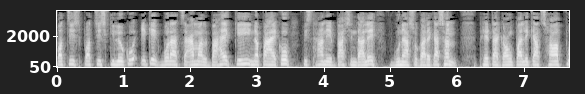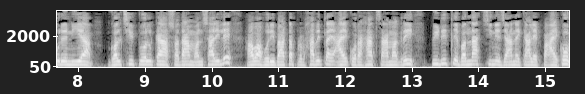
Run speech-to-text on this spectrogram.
पच्चीस पच्चीस किलोको एक एक बोरा चामल बाहेक केही नपाएको स्थानीय बासिन्दाले गुनासो गरेका छन्। फेटा गाउँपालिका छ पुरेनिया गल्छी टोलका सदाम अन्सारीले हावाहुरीबाट प्रभावितलाई आएको राहत सामग्री पीड़ितले भन्दा चिने जानेकाले पाएको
